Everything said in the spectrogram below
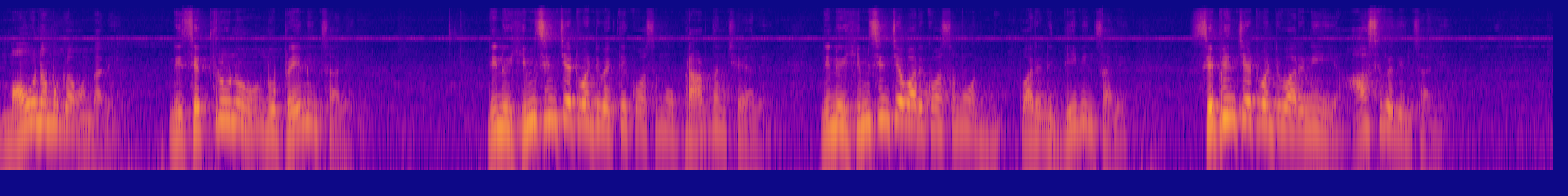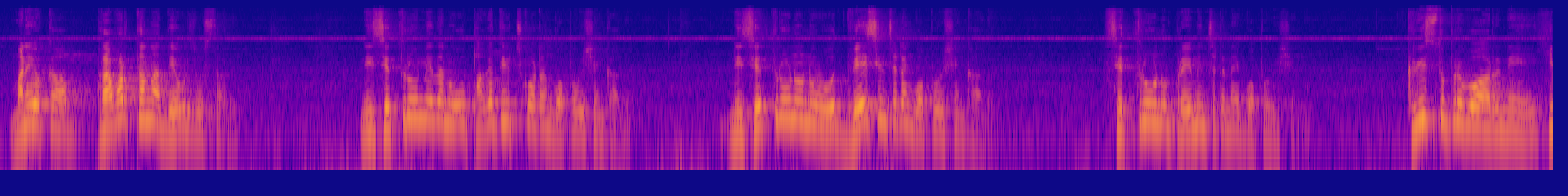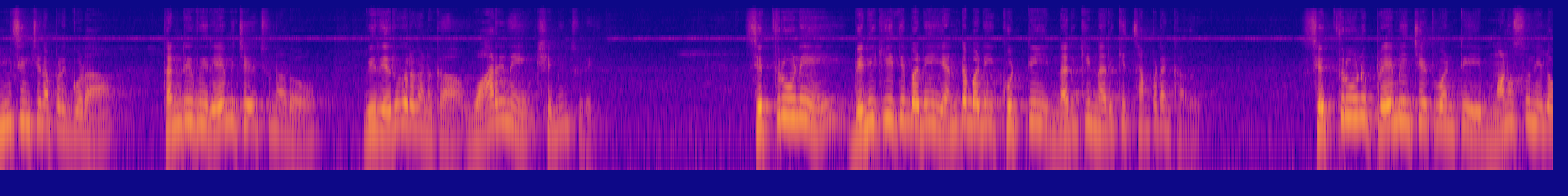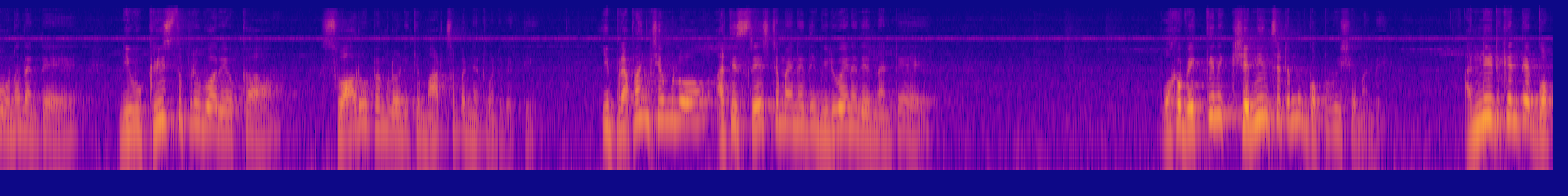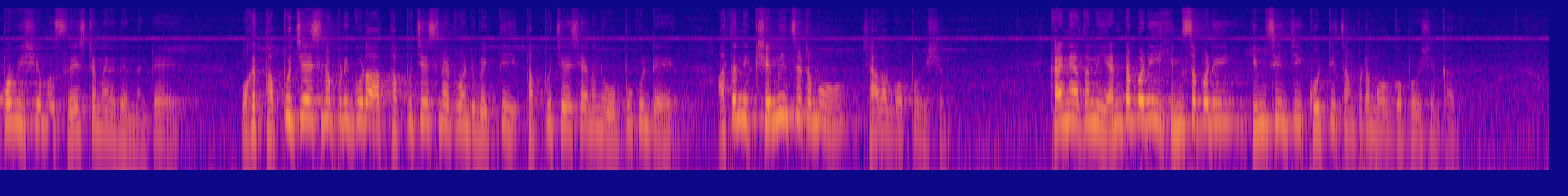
మౌనముగా ఉండాలి. నీ శత్రువును నువ్వు ప్రేమించాలి. నిన్ను హింసించేటువంటి వ్యక్తి కోసము ప్రార్థన చేయాలి. నిన్ను హింసించే వారి కోసము వారిని దీవించాలి. శపించేటువంటి వారిని ఆశీర్వదించాలి. మన యొక్క ప్రవర్తన దేవుడు చూస్తాడు. నీ శత్రువు మీద నువ్వు పగ తీర్చుకోవడం గొప్ప విషయం కాదు. నీ శత్రువును నువ్వు ద్వేషించడం గొప్ప విషయం కాదు. శత్రువును ప్రేమించడమే గొప్ప విషయం క్రీస్తు ప్రభు వారిని హింసించినప్పటికి కూడా తండ్రి వీరేమి చేయుచున్నాడో వీరు ఎరుగురు గనుక వారిని క్షమించుడే. శత్రువుని వెనికీతిబడి ఎంటబడి కొట్టి నరికి నరికి చంపడం కాదు. శత్రువును ప్రేమించేటువంటి మనసు నీలో ఉన్నదంటే నీవు క్రీస్తు ప్రభువారి యొక్క స్వరూపంలోనికి మార్చబడినటువంటి వ్యక్తి. ఈ ప్రపంచంలో అతి శ్రేష్టమైనది విలువైనది ఏంటంటే ఒక వ్యక్తిని క్షమించటము గొప్ప విషయం అండి. అన్నిటికంటే గొప్ప విషయము శ్రేష్టమైనది ఏంటంటే ఒక తప్పు చేసినప్పటికి కూడా ఆ తప్పు చేసినటువంటి వ్యక్తి తప్పు చేశానని ఒప్పుకుంటే అతన్ని క్షమించటము చాలా గొప్ప విషయం. కానీ అతన్ని ఎంటబడి హింసపడి హింసించి కొట్టి చంపడము గొప్ప విషయం కాదు.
